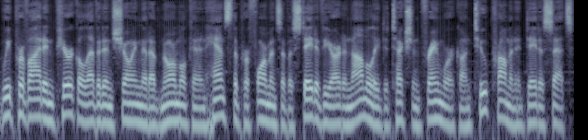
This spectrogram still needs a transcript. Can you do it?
we provide empirical evidence showing that Abnormal can enhance the performance of a state of the art anomaly detection framework on two prominent data sets,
